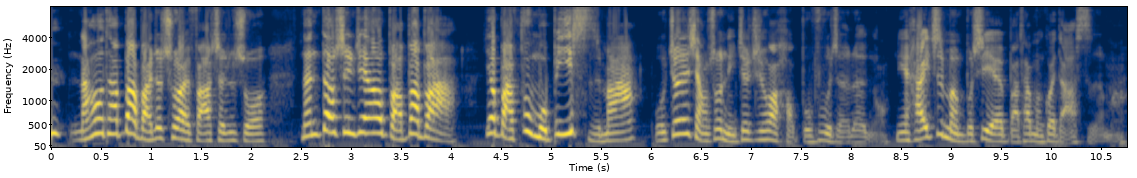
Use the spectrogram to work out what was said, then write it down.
然后他爸爸就出来发声说：“难道现在要把爸爸？”要把父母逼死吗？我就是想说，你这句话好不负责任哦！你孩子们不是也把他们快打死了吗？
